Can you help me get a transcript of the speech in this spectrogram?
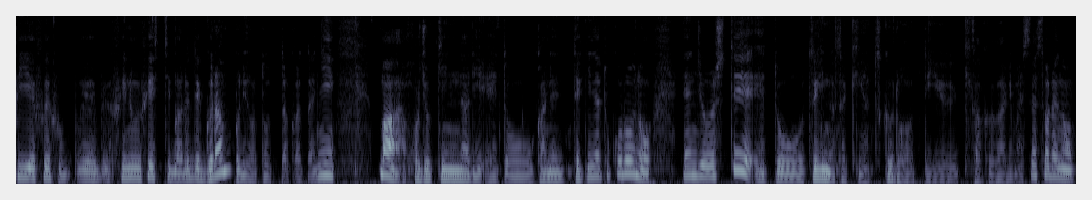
PFF、フィルムフェスティバルでグランプリを取った方に、まあ、補助金なり、えっと、金的なところの援助をして、えっと、次の作品を作ろうっていう企画がありまして、それの、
